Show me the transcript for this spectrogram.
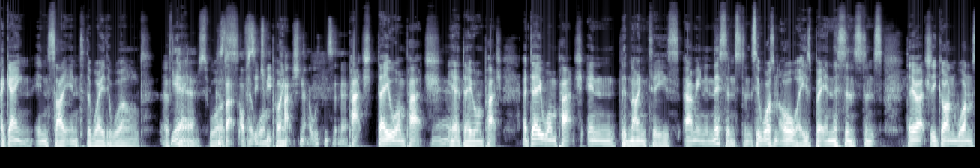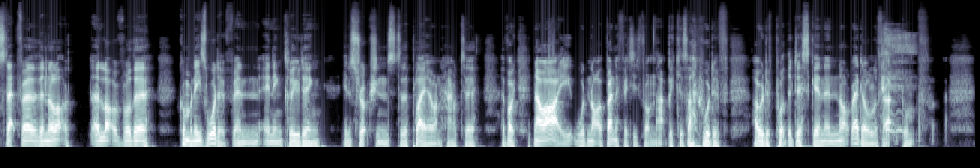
again insight into the way the world of Yeah, games was that obviously at one be point. patched now, wouldn't it? patch day one patch Yeah. yeah. day one patch a day one patch in the 90s i mean in this instance it wasn't always but in this instance they've actually gone one step further than a lot of a lot of other companies would have in in including instructions to the player on how to avoid now i would not have benefited from that because i would have i would have put the disc in and not read all of that bump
